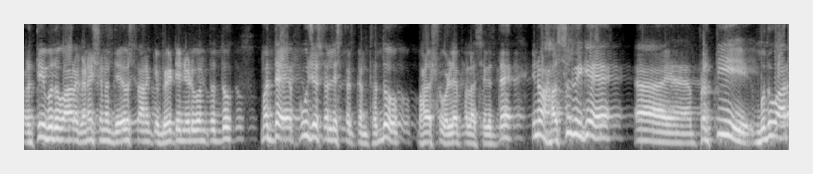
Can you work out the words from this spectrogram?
ಪ್ರತಿ ಬುಧವಾರ ಗಣೇಶನ ದೇವಸ್ಥಾನಕ್ಕೆ ಭೇಟಿ ನೀಡುವಂಥದ್ದು, ಮತ್ತೆ ಪೂಜೆ ಸಲ್ಲಿಸ್ತಕ್ಕಂಥದ್ದು ಬಹಳಷ್ಟು ಒಳ್ಳೆ ಫಲ ಸಿಗುತ್ತೆ. ಇನ್ನು ಹಸುವಿಗೆ ಪ್ರತಿ ಬುಧವಾರ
